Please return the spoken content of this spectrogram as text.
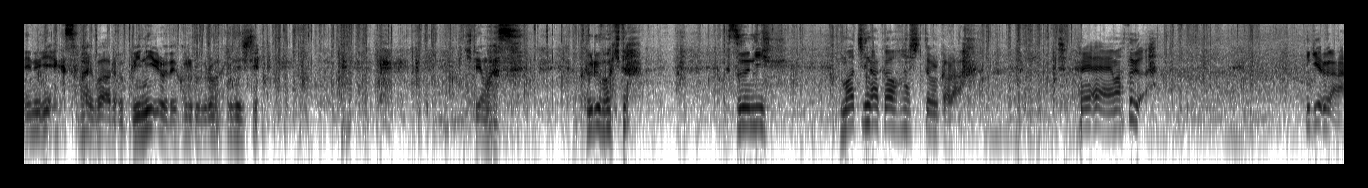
え NEX5R ビニールでぐるぐる巻きにして来てます。車来た。普通に街中を走っておるから。ええまっすぐ。行けるかな。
